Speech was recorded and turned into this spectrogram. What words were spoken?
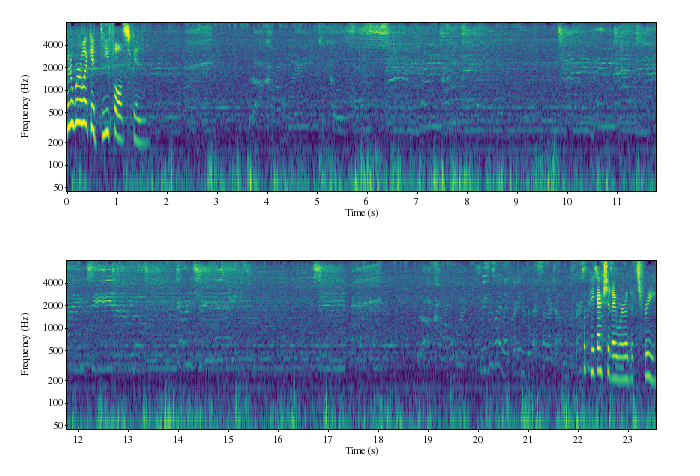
Gonna wear like a default skin. What pickaxe should I wear that's free?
